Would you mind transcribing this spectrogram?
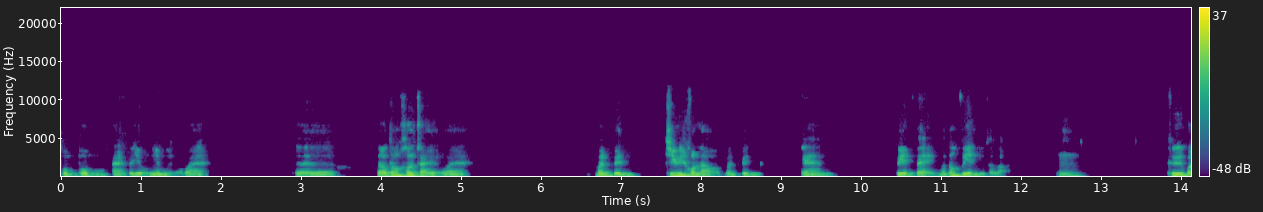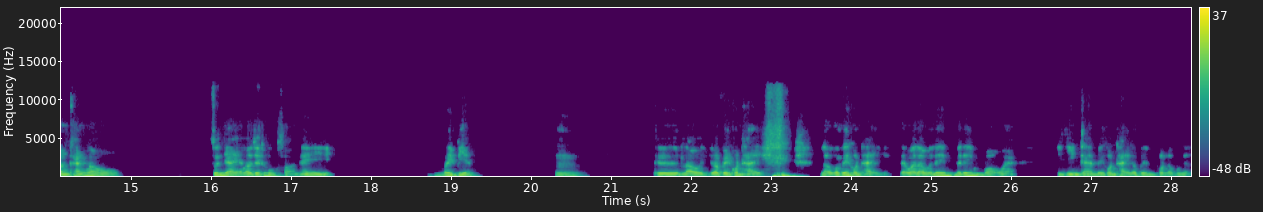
ผมผมอ่านประโยคนี้เหมือนกับว่า เออเราต้องเข้าใจว่า มันเป็นชีวิตคนเรา มันเป็นการ เปลี่ยนแปลงมันต้องเปลี่ยนอยู่ตลอด อืม คือบางครั้งเรา ส่วนใหญ่เราจะถูกสอนให้ไม่เปลี่ยน อืม คือเราเราเป็นคนไทย เราก็เป็นคนไทย แต่ว่าเราไม่ได้ไม่ได้มองว่า จริงๆการเป็นคนไทยก็เป็นพลเมือง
